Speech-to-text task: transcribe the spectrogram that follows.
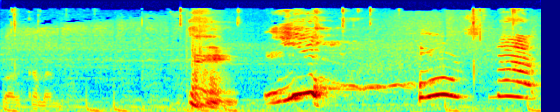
about to come at me. oh! oh, snap!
